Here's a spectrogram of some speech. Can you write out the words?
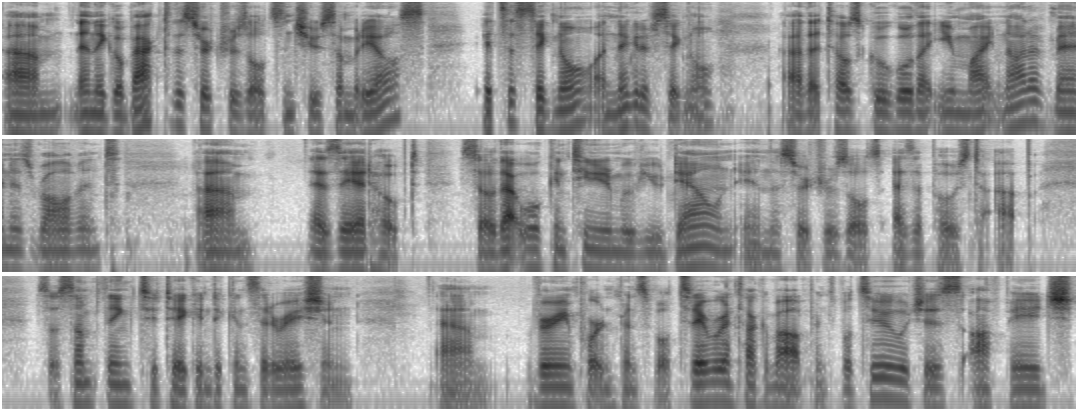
um, and they go back to the search results and choose somebody else, it's a signal, a negative signal, uh, that tells Google that you might not have been as relevant um, as they had hoped. So that will continue to move you down in the search results as opposed to up. So something to take into consideration. Um, very important principle. Today we're going to talk about principle two, which is off-page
